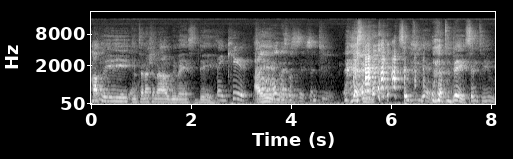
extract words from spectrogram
Morning, Happy Benga. International Women's Day. Thank you. I So hear what am I you. supposed to say? Same to you. Yes, ma'am. same to, yeah, for today, same to you.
